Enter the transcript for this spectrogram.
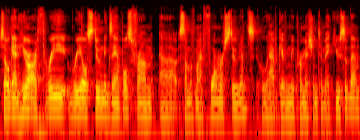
So, again, here are three real student examples from uh, some of my former students who have given me permission to make use of them.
